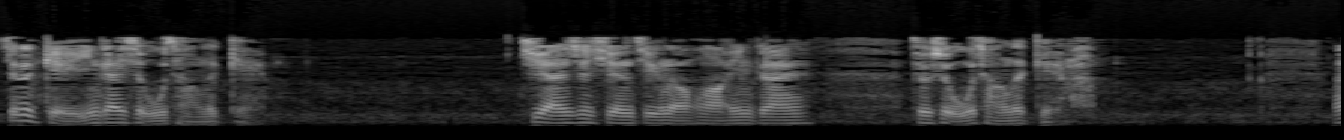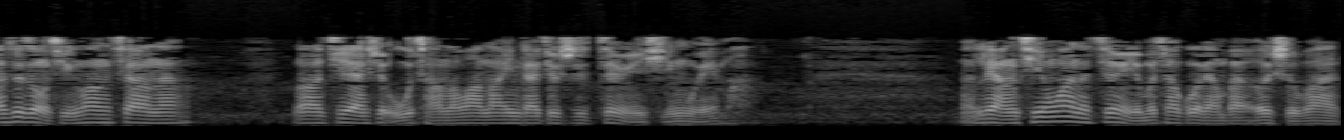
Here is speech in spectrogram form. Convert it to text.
这个给应该是无偿的给，既然是现金的话，应该就是无偿的给嘛。那这种情况下呢，那既然是无偿的话，那应该就是赠与行为嘛。那两千万的赠与有没有超过两百二十万？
